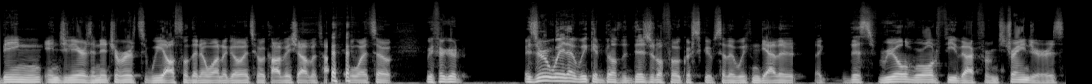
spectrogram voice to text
Being engineers and introverts, we also didn't want to go into a coffee shop and talk to anyone. So we figured, is there a way that we could build a digital focus group so that we can gather like this real world feedback from strangers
